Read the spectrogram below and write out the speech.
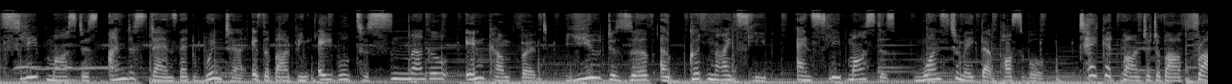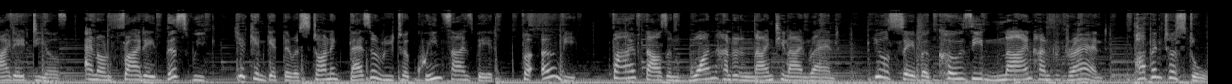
Sleep Masters understands that winter is about being able to snuggle in comfort. You deserve a good night's sleep, and Sleep Masters wants to make that possible. Take advantage of our Friday deals, and on Friday this week, you can get the Restonic Bazaruto queen size bed for only 5,199 Rand. you'll save a cozy 900 Rand. Pop into a store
